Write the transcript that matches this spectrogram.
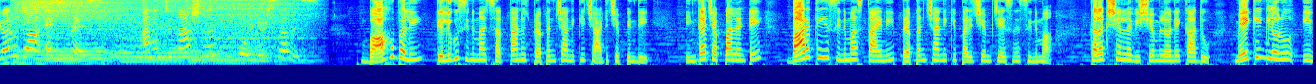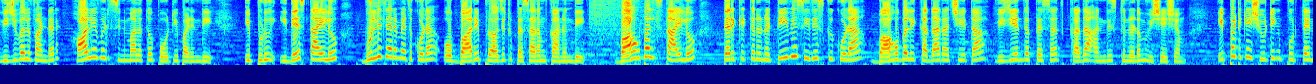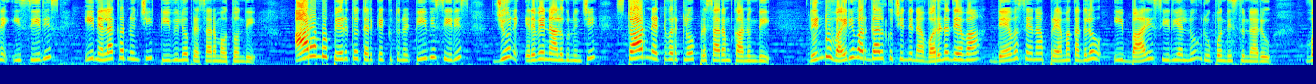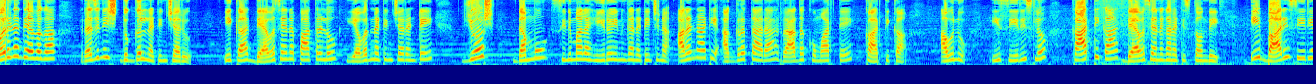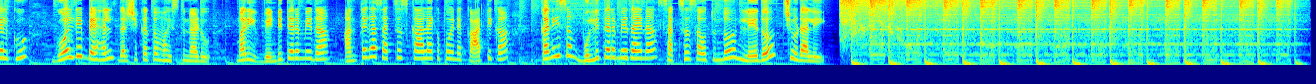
Garuda express an international Baahubali Telugu cinema సత్తాను ప్రపంచానికి చాటి చెప్పింది. ఇంకా చెప్పాలంటే భారతీయ సినిమా స్థాయిని ప్రపంచానికి పరిచయం చేసిన సినిమా. కలెక్షన్ల విషయంలోనే కాదు మేకింగ్లోనూ ఈ విజువల్ వండర్ హాలీవుడ్ సినిమాలతో పోటీ పడింది. ఇప్పుడు ఇదే స్థాయిలో బుల్లితెర మీద కూడా ఓ భారీ ప్రాజెక్టు ప్రసారం కానుంది. బాహుబలి స్థాయిలో తెరకెక్కనున్న టీవీ సిరీస్కు కూడా బాహుబలి కథా రచయిత విజయేంద్ర ప్రసాద్ కథ అందిస్తుండడం విశేషం. ఇప్పటికే షూటింగ్ పూర్తయిన ఈ సిరీస్ ఈ నెలాఖరు నుంచి టీవీలో ప్రసారమవుతోంది. ఆరంభ పేరుతో తెరకెక్కుతున్న టీవీ సిరీస్ జూన్ ఇరవై నాలుగు నుంచి స్టార్ నెట్వర్క్లో ప్రసారం కానుంది. రెండు వైరి వర్గాలకు చెందిన వరుణదేవ దేవసేన ప్రేమ కథలో ఈ భారీ సీరియల్ను రూపొందిస్తున్నారు. వరుణదేవగా రజనీష్ దుగ్గల్ నటించారు. ఇక దేవసేన పాత్రలో ఎవరు నటించారంటే జోష్ దమ్ము సినిమాల హీరోయిన్గా నటించిన అలనాటి అగ్రతార రాధకుమార్తె కార్తిక. అవును ఈ సిరీస్లో కార్తిక దేవసేనగా నటిస్తోంది. ఈ భారీ సీరియల్కు గోల్డీ బెహల్ దర్శకత్వం వహిస్తున్నాడు. మరి వెండితెర మీద అంతగా సక్సెస్ కాలేకపోయిన కార్తిక కనీసం బుల్లితెర మీద అయినా సక్సెస్ అవుతుందో లేదో చూడాలి.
